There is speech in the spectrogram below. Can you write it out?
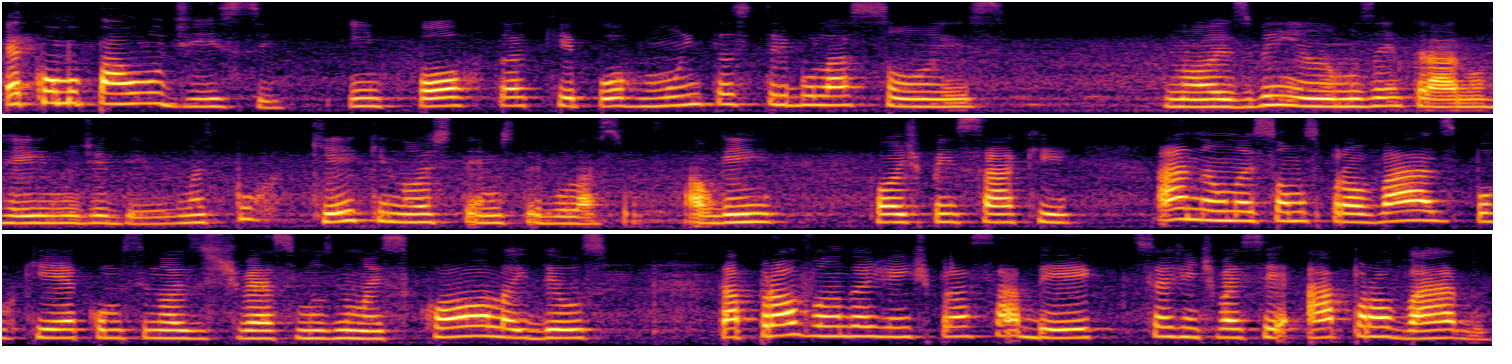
É como Paulo disse: importa que por muitas tribulações nós venhamos entrar no reino de Deus. Mas por que que nós temos tribulações? Alguém pode pensar que ah, não, nós somos provados porque é como se nós estivéssemos numa escola e Deus está provando a gente para saber se a gente vai ser aprovado.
